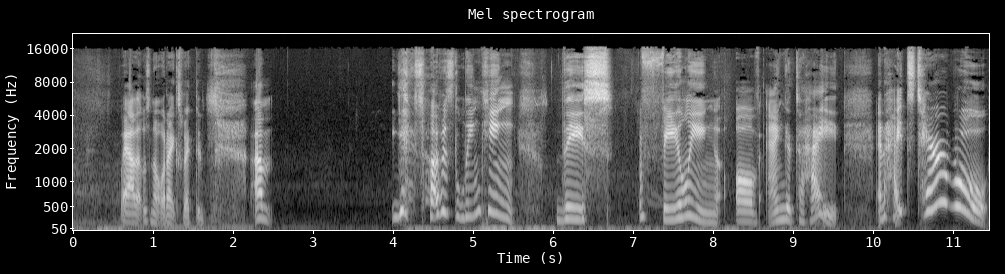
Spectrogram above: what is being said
wow, that was not what I expected. Um, yes, I was linking this feeling of anger to hate. And hate's terrible.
